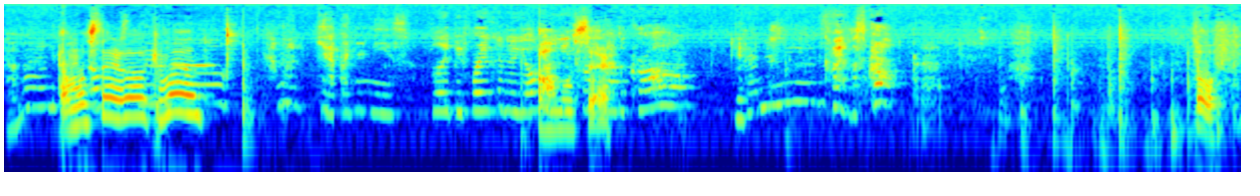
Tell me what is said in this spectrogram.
Come on. Almost there, Lil. Come on. Come on. Get up on your knees. Lily, before you can do yoga, Almost you need to learn there. how to crawl. Get on your knees. Come on, let's crawl. Oof.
